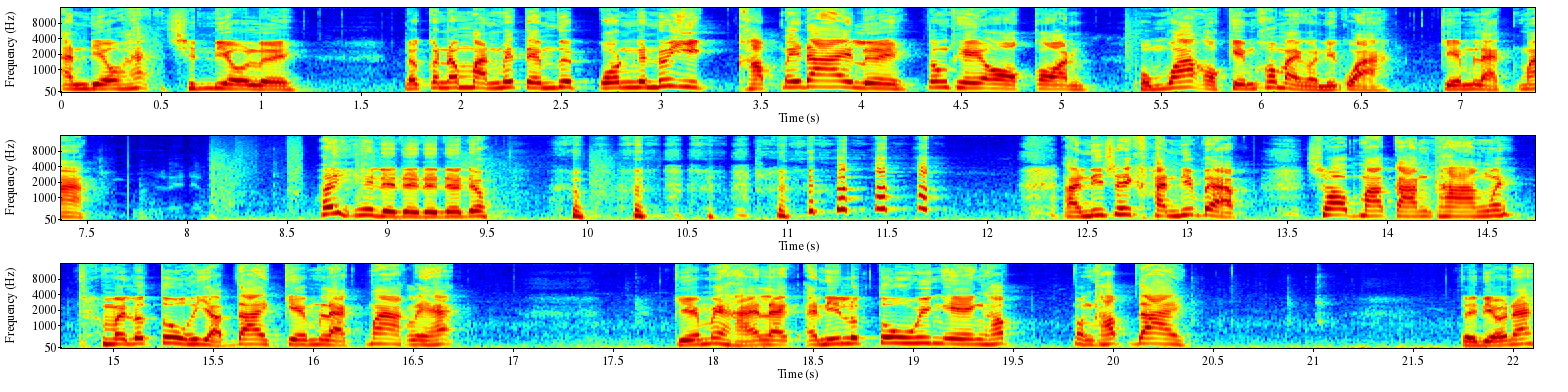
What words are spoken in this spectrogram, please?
อันเดียวฮะ ชิ้นเดียวเลย แล้วก็น้ำมันไม่เต็มด้วยปนกันด้วยอีกขับไม่ได้เลย ต้องเทออกก่อน ผมว่าออกเกมเข้าใหม่ก่อนดีกว่า เกมแหลกมาก เฮ้ยเดี๋ยวเดี๋ยวเดี๋ยวเดี๋ยวอันนี้ใช่คันที่แบบชอบมากลางทางไหมทำไมรถตู้ขยับได้เกมแหลกมากเลยฮะ เกมไม่หายแหลก อันนี้รถตู้วิ่งเองครับ บังคับได้ แต่เดี๋ยวนะ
